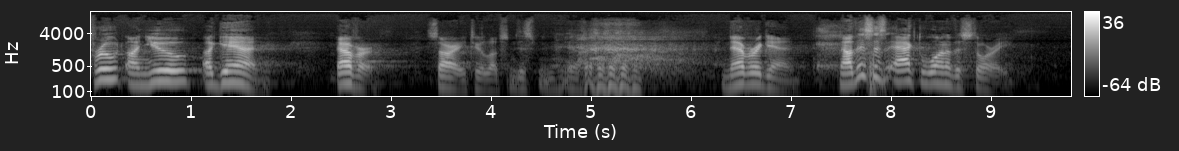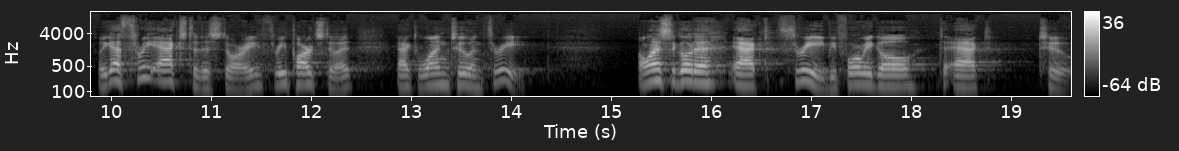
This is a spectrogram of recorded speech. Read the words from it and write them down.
fruit on you again. Ever. Sorry, tulips. Just, never again. Now, this is Act 1 of the story. We got three acts to this story, three parts to it Act 1, 2, and 3. I want us to go to Act 3 before we go to Act 2.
